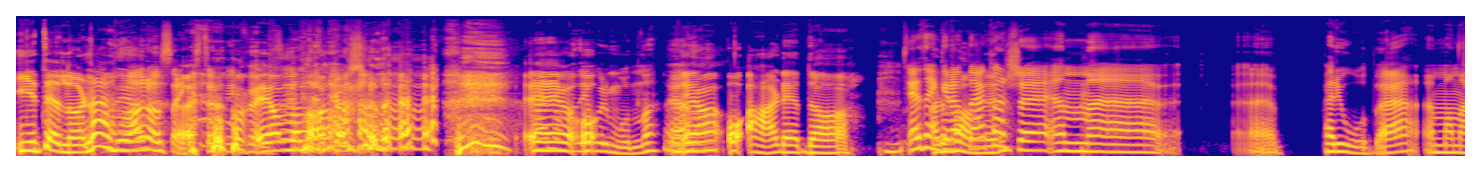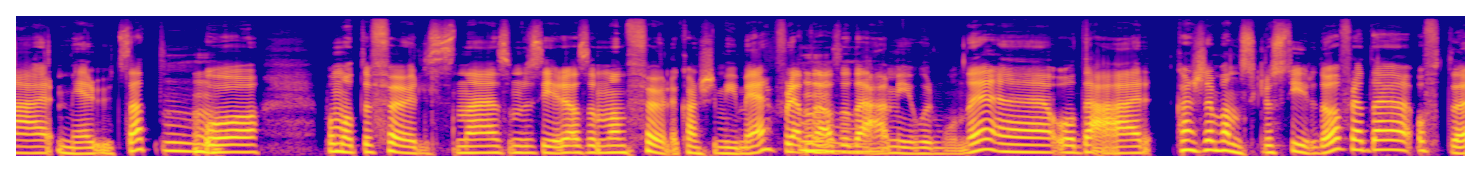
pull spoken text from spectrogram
i tenårene. Man har også ekstra mye følelser. Ja, man har kanskje det. Det Eh, med de hormonene. ja, og er det da Jeg tenker Er det at det er kanskje en eh, eh, periode man er mer utsatt. Mm. Og på en måte følelsene, som du sier, altså man føler kanskje mye mer. For det, Mm. altså, det er mye hormoner. og det er kanskje vanskelig å styre det òg, for det er ofte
